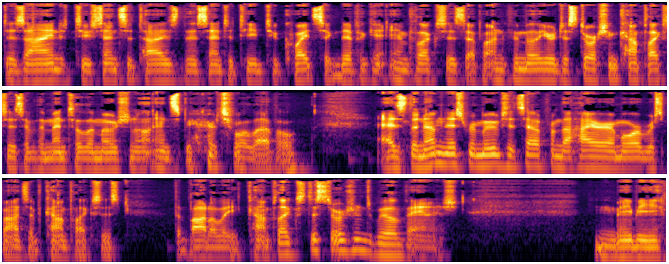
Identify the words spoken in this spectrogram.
designed to sensitize this entity to quite significant influxes of unfamiliar distortion complexes of the mental, emotional, and spiritual level. As the numbness removes itself from the higher and more responsive complexes, the bodily complex distortions will vanish. Maybe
